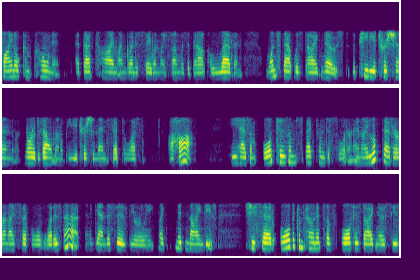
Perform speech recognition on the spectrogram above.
final component, at that time, I'm going to say when my son was about 11, once that was diagnosed, the pediatrician or neurodevelopmental pediatrician then said to us, aha, he has an autism spectrum disorder. And I looked at her and I said, well, what is that? And again, this is the early, like mid 90s. She said, all the components of all of his diagnoses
